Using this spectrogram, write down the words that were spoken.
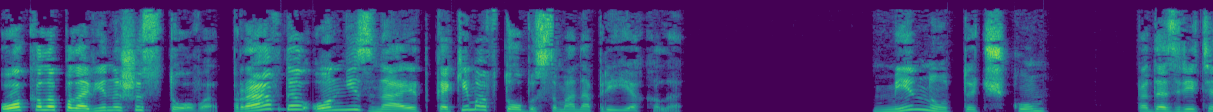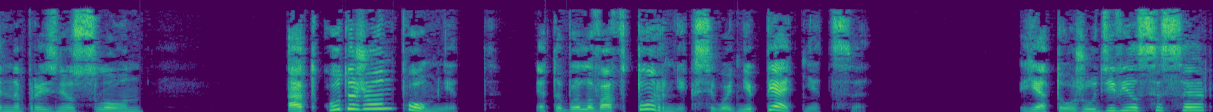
около половины шестого. Правда, он не знает, каким автобусом она приехала. — Минуточку, — подозрительно произнес Слоун. — Откуда же он помнит? Это было во вторник, сегодня пятница. Я тоже удивился, сэр.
